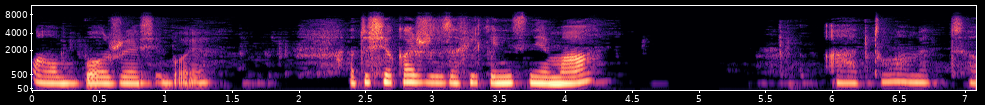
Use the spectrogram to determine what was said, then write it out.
O Boże, ja się boję. A tu się okaże, że za chwilkę nic nie ma. A tu mamy to.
